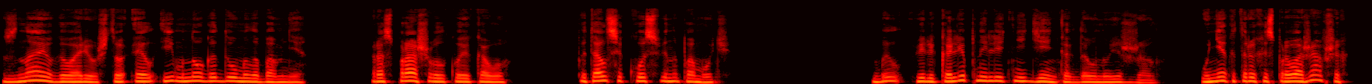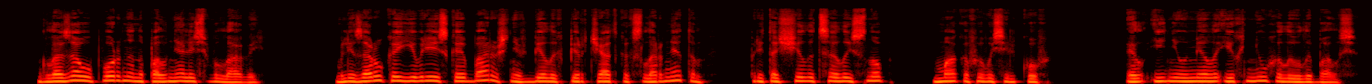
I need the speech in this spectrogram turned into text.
знаю, говорю, что Л.И. много думал обо мне, расспрашивал кое-кого, пытался косвенно помочь. Был великолепный летний день, когда он уезжал. У некоторых из провожавших глаза упорно наполнялись влагой. Близорукая еврейская барышня в белых перчатках с ларнетом притащила целый сноп маков и васильков. Эл-И неумело их нюхал и улыбался.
